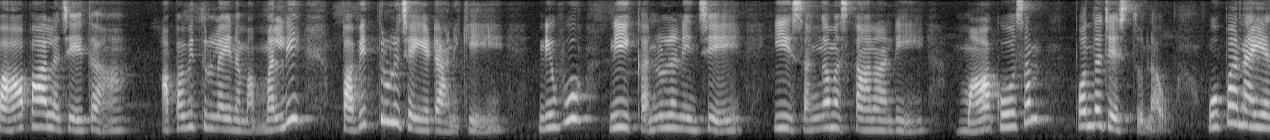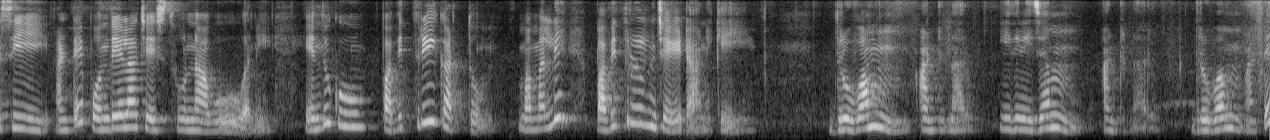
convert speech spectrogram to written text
పాపాల చేత అపవిత్రులైన మమ్మల్ని పవిత్రులు చేయటానికి నువ్వు నీ కన్నుల నుంచి ఈ సంగమ స్థానాన్ని మా కోసం పొందజేస్తున్నావు. ఉపనయసి అంటే పొందేలా చేస్తున్నావు అని. ఎందుకు? పవిత్రీకర్తం మమ్మల్ని పవిత్రులను చేయటానికి. ధ్రువం అంటున్నారు. ఇది నిజం అంటున్నారు. ధ్రువం అంటే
